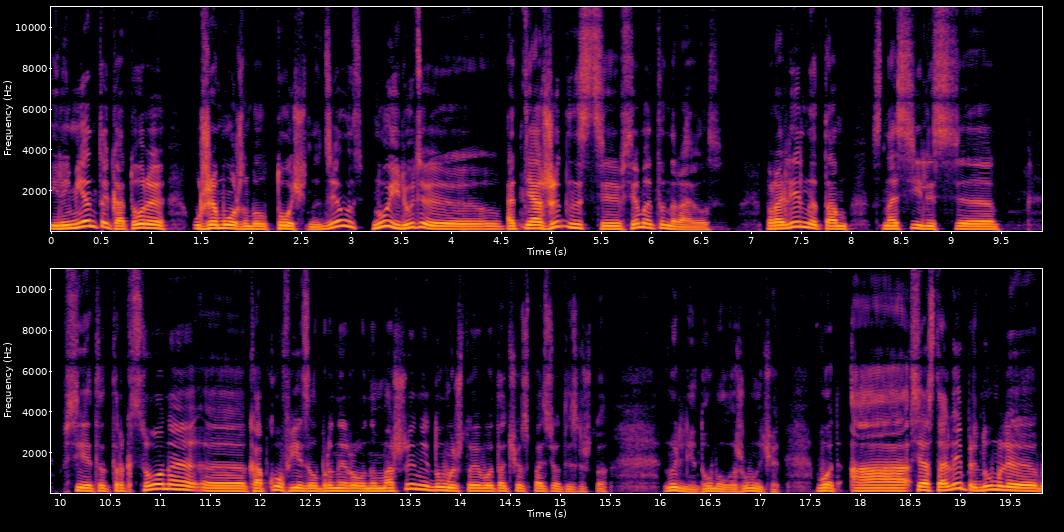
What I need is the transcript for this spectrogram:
элементы, которые уже можно было точно делать. Ну и люди э, от неожиданности всем это нравилось. Параллельно там сносились все это аттракционы. Капков ездил в бронированном машине, думаю, что его это что спасет, если что. Ну, или не думал, уже умный человек. Вот. А все остальные придумали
